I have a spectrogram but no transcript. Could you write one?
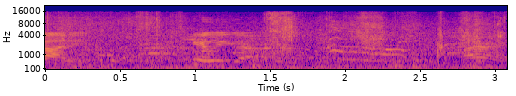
Got it. Here we go. Alright.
